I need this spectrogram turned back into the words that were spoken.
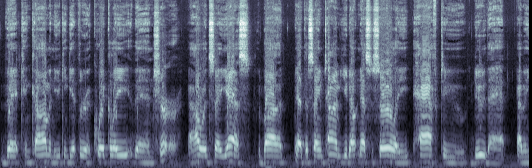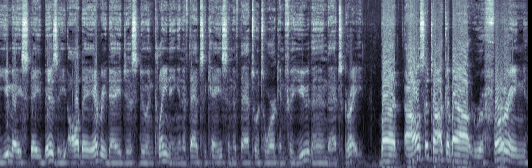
that can come and you can get through it quickly, then sure, I would say yes. But at the same time, you don't necessarily have to do that I mean, you may stay busy all day, every day, just doing cleaning. And if that's the case, and if that's what's working for you, then that's great. But I also talk about referring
